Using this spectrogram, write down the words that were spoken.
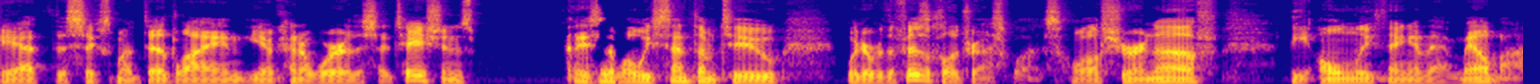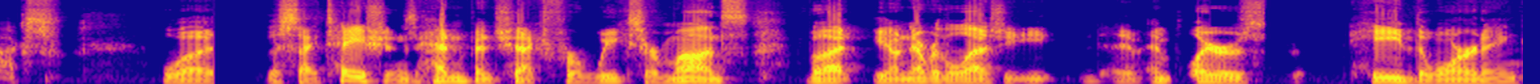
at the six month deadline, you know, kind of where are the citations? And they said, well, we sent them to whatever the physical address was. Well, sure enough, the only thing in that mailbox was the citations hadn't been checked for weeks or months, but you know, nevertheless, you, you, employers heed the warning.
